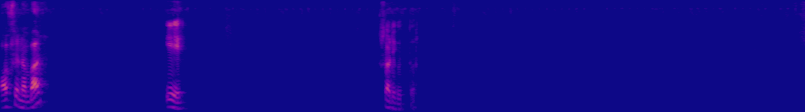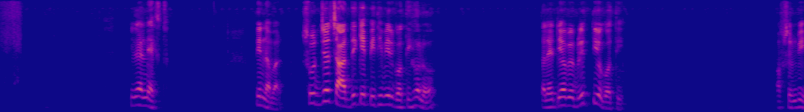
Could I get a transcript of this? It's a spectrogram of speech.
অপশন নাম্বার এ। সঠিক উত্তর। ক্লিয়ার নেক্সট তিন নাম্বার, সূর্যের চারদিকে পৃথিবীর গতি হলো, তাহলে এটি হবে বৃত্তীয় গতি। অপশন বি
